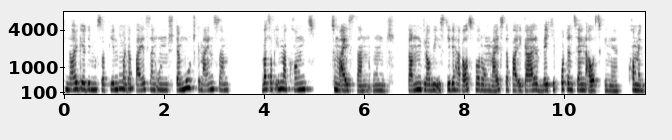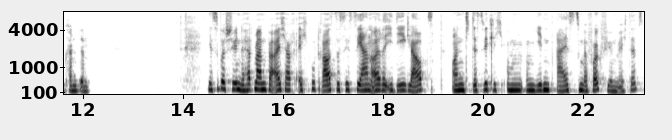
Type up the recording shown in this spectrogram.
die Neugierde muss auf jeden mhm. Fall dabei sein und der Mut gemeinsam, was auch immer kommt, zu meistern. Und dann, glaube ich, ist jede Herausforderung meisterbar, egal welche potenziellen Ausgänge kommen könnten. Ja, super schön. Da hört man bei euch auch echt gut raus, dass ihr sehr an eure Idee glaubt und das wirklich um, um jeden Preis zum Erfolg führen möchtet.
